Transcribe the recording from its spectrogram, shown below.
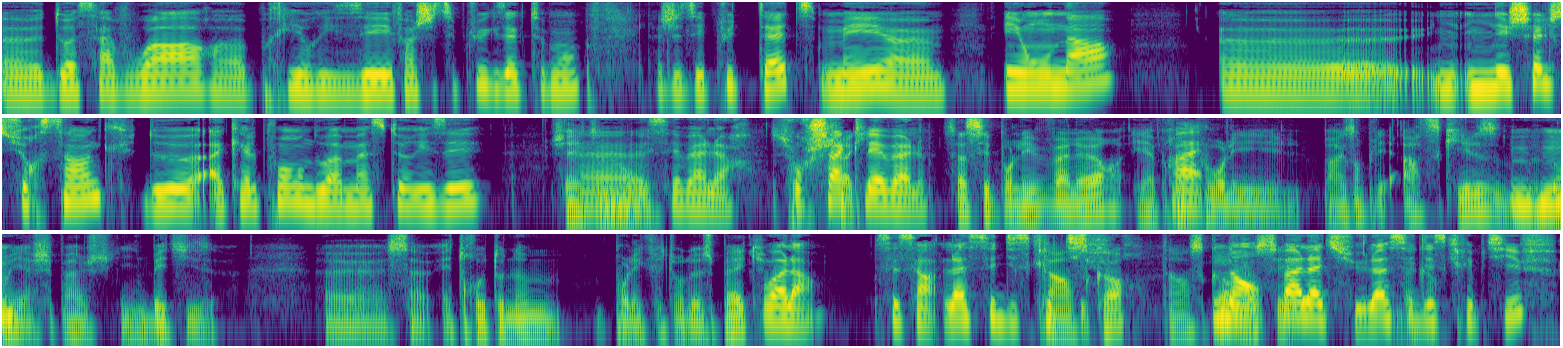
Doit savoir prioriser. Enfin, je sais plus exactement. Là, je sais plus de tête, mais et on a une, une échelle sur 5 de à quel point on doit masteriser euh, ces valeurs Sur pour chaque, chaque- level. Ça, c'est pour les valeurs. Et après, Ouais. pour les, par exemple, les hard skills, dedans, il y a, je sais pas, je dis une bêtise, euh, ça, être autonome pour l'écriture de spec. Voilà, c'est ça. Là, c'est T'as un descriptif. score T'as un score Non, pas là-dessus. Là, c'est descriptif.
